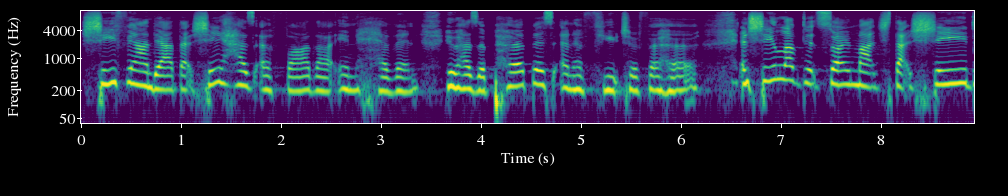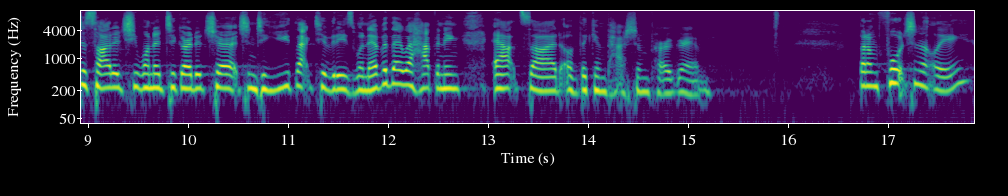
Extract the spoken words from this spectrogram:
She found out that she has a father in heaven who has a purpose and a future for her. And she loved it so much that she decided she wanted to go to church and to youth activities whenever they were happening outside of the Compassion program. But unfortunately,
